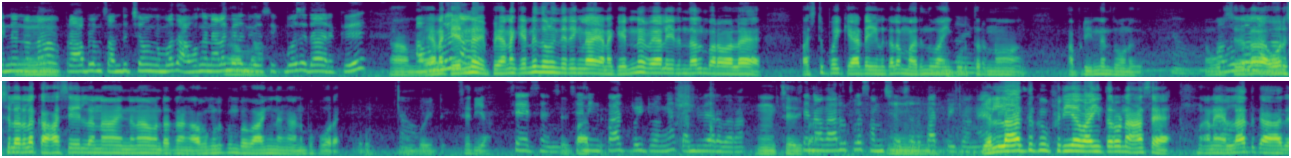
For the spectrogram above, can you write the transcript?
என்னென்னலாம் ப்ராப்ளம் சந்திச்சோங்கும் போது அவங்க நிலைமையில இருந்து யோசிக்கும் போது இதா இருக்கு. ஆமா. எனக்கு என்ன இப்போ எனக்கு என்ன தோணும் தெரியுங்களா? எனக்கு என்ன வேலை இருந்தாலும் பரவாயில்ல. ஃபர்ஸ்ட் போய் கேட்டவங்களுக்கெல்லாம் மருந்து வாங்கி கொடுத்துடணும் அப்படின்னு தோணுது. ஒரு சிலர் ஒரு சிலரெல்லாம் காசே இல்லைன்னா என்னென்ன பண்ணுறாங்க அவங்களுக்கும் இப்போ வாங்கி நாங்கள் அனுப்ப போகிறேன் போயிட்டு சரியா? சரி சாமி சரி, சரி நீங்க பார்த்து போயிட்டு வாங்க. தம்பி வேற வரான் ம் சரி சரி நான் வரதுக்குள்ள சமைச்சு வச்சிடறேன். பார்த்து போயிட்டு வாங்க. எல்லாத்துக்கும் ஃப்ரீயாக வாங்கி தரோன்னு ஆசை. ஆனால் எல்லாத்துக்கும் அது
